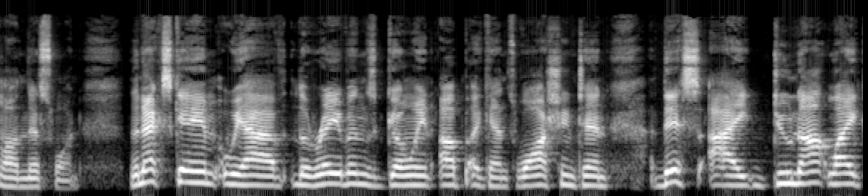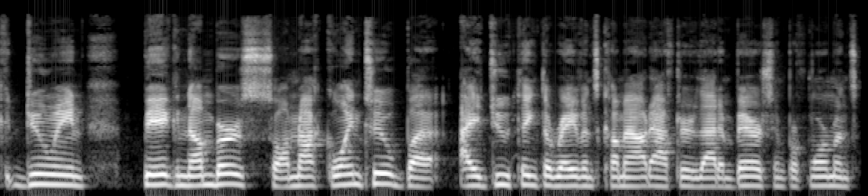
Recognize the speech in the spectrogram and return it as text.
on this one. The next game, we have the Ravens going up against Washington. This I do not like doing big numbers, so I'm not going to, but I do think the Ravens come out after that embarrassing performance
